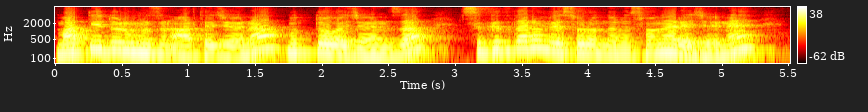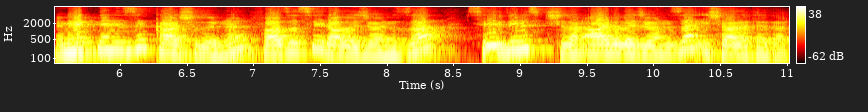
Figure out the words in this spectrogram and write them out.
maddi durumunuzun artacağına, mutlu olacağınıza, sıkıntıların ve sorunların sona ereceğine, emeklerinizin karşılığını fazlasıyla alacağınıza, sevdiğiniz kişiden ayrılacağınıza işaret eder.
